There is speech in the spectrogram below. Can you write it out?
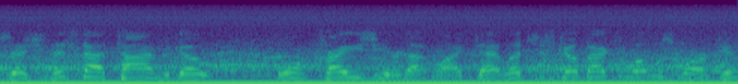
position. It's not time to go going crazy or nothing like that. Let's just go back to what was working.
